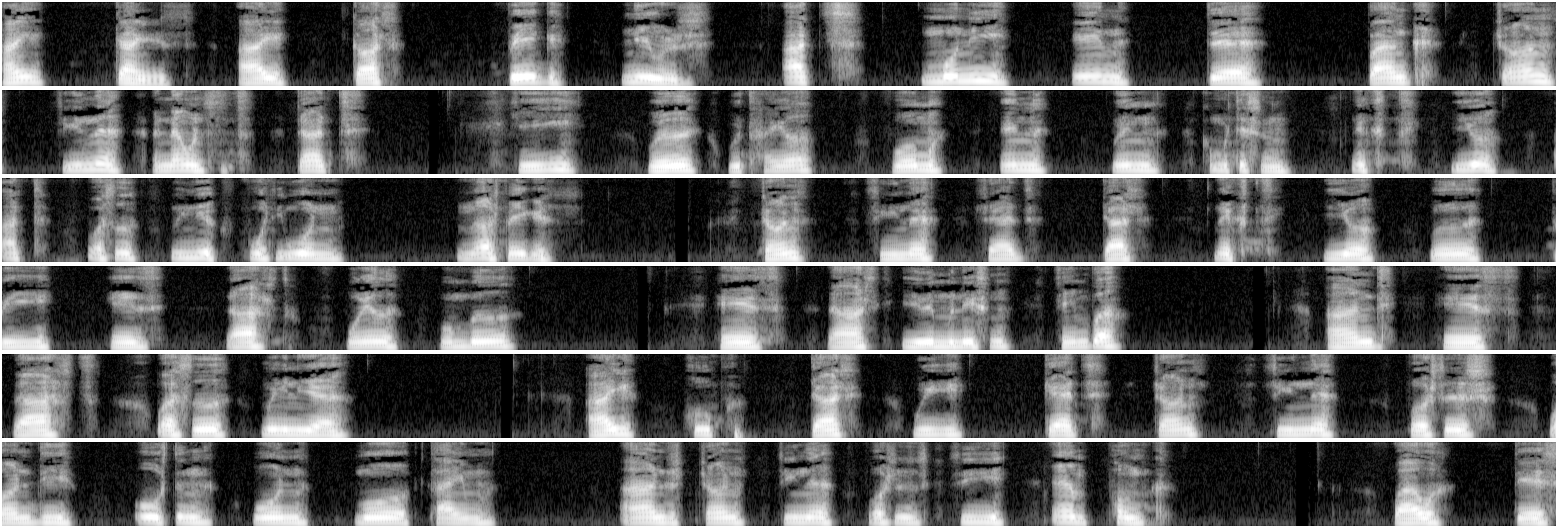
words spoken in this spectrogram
Hi guys, I got big news. At money in the bank. John Cena announced that he will retire from in ring competition next year at WrestleMania 41 in Las Vegas. John Cena said that next year will be his last Royal Rumble, his last Elimination Chamber, and his last WrestleMania. I hope that we get John Cena versus Randy Orton one more time and John Cena versus CM Punk. Wow, this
